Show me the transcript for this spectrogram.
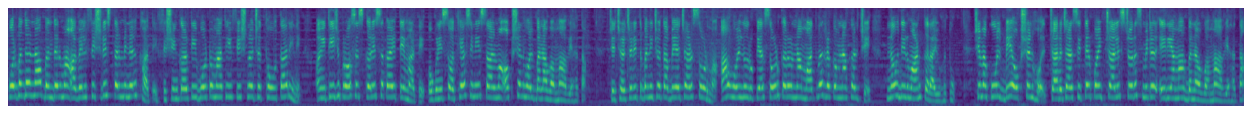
પોરબંદરના બંદરમાં આવેલ ફિશરીઝ ટર્મિનલ ખાતે ફિશિંગ કરતી બોટોમાંથી ફિશનો જથ્થો ઉતારીને અહીંથી જ પ્રોસેસ કરી શકાય તે માટે ઓગણીસો અઠ્યાસીની સાલમાં ઓક્શન હોલ બનાવવામાં આવ્યા હતા. જે જર્જરિત બની જતા બે હજાર સોળમાં આ હોલનું રૂપિયા સોળ કરોડના માતબર રકમના ખર્ચે નવનિર્માણ કરાયું હતું. જેમાં કુલ બે ઓક્શન હોલ ચાર હજાર સિત્તેર પોઈન્ટ ચાલીસ ચોરસ મીટર એરિયામાં બનાવવામાં આવ્યા હતા.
